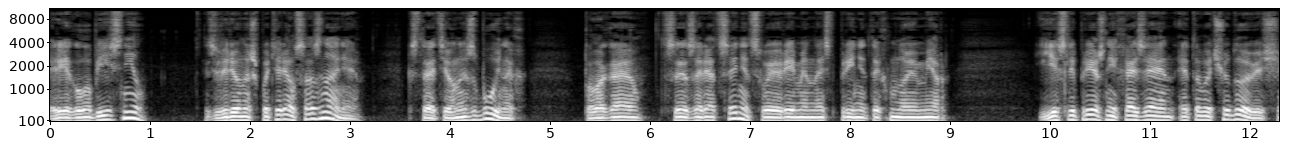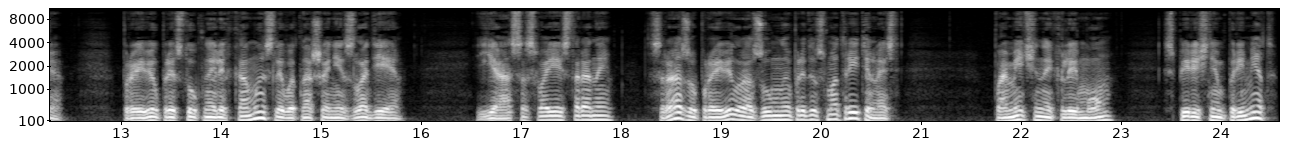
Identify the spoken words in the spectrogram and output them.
Регул объяснил. Звереныш потерял сознание. Кстати, он из буйных. Полагаю, Цезарь оценит свою временность принятых мною мер. Если прежний хозяин этого чудовища проявил преступное легкомыслие в отношении злодея, я, со своей стороны, сразу проявил разумную предусмотрительность. Помеченный клеймом, с перечнем примет,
